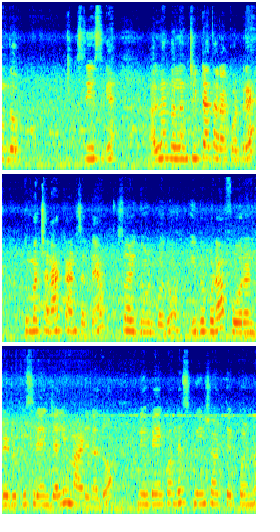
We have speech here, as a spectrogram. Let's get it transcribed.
ಒಂದು ಸ್ಲೀವ್ಸ್ಗೆ ಅಲ್ಲೊಂದಲ್ಲೊಂದು ಅಲ್ಲೊಂದು ಚಿಟ್ಟ ಥರ ಕೊಟ್ಟರೆ ತುಂಬ ಚೆನ್ನಾಗಿ ಕಾಣಿಸುತ್ತೆ. ಸೊ ಇದು ನೋಡ್ಬೋದು. ಇದು ಕೂಡ ಫೋರ್ ಹಂಡ್ರೆಡ್ ರುಪೀಸ್ ರೇಂಜಲ್ಲಿ ಮಾಡಿರೋದು. ನೀವು ಬೇಕು ಅಂದರೆ ಸ್ಕ್ರೀನ್ಶಾಟ್ ತೆಕ್ಕೊಂಡು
